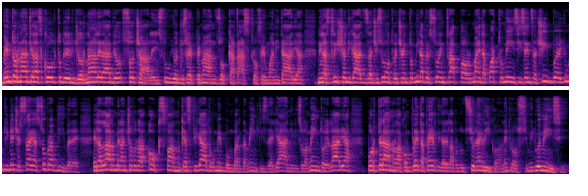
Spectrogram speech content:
Bentornati all'ascolto del giornale radio sociale. In studio Giuseppe Manzo, catastrofe umanitaria. Nella striscia di Gaza ci sono 300.000 persone in trappola ormai da quattro mesi senza cibo e aiuti necessari a sopravvivere. E l'allarme lanciato da Oxfam che ha spiegato come i bombardamenti israeliani e l'isolamento dell'area porteranno alla completa perdita della produzione agricola nei prossimi due mesi.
